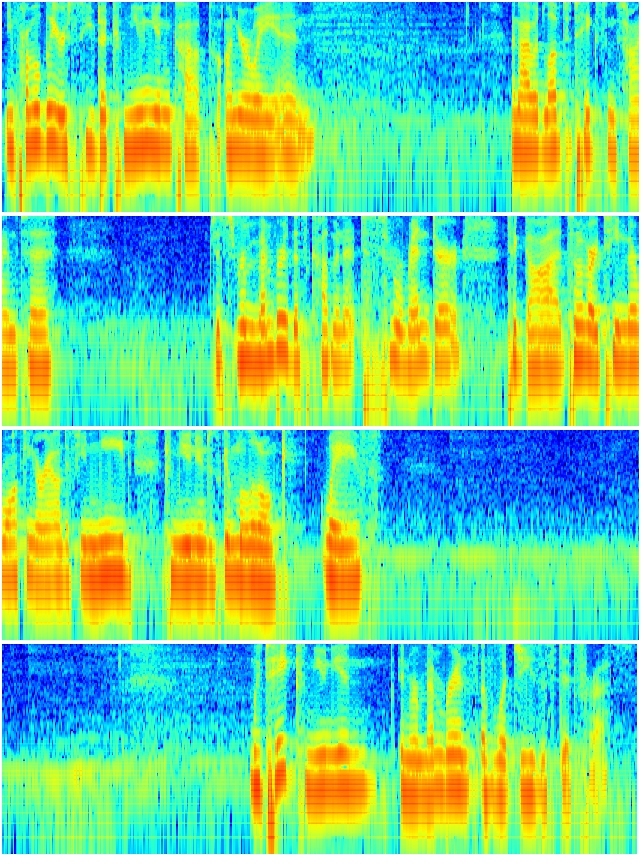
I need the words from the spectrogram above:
You probably received a communion cup on your way in. And I would love to take some time to just remember this covenant, to surrender to God. Some of our team, they're walking around. If you need communion, just give them a little wave. We take communion in remembrance of what Jesus did for us,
